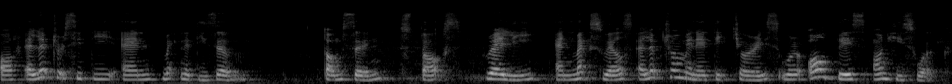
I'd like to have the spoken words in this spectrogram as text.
of electricity and magnetism. Thomson, Stokes, Rayleigh, and Maxwell's electromagnetic theories were all based on his work.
